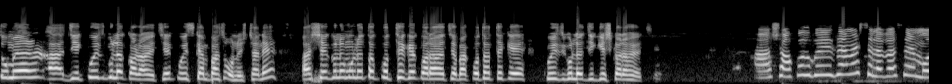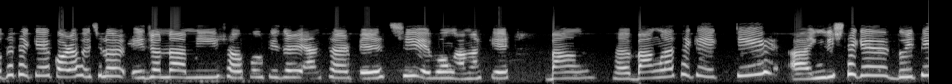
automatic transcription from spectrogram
তোমার যে কুইজগুলো করা হয়েছে কুইজ ক্যাম্পাস অনুষ্ঠানে সেগুলো মূলত কোত্থেকে করা হয়েছে বা কোথা থেকে কুইজগুলো জিজ্ঞেস করা হয়েছে? আহ, সকল কুইজ আমার সিলেবাসের মধ্যে থেকে করা হয়েছিল এই জন্য আমি সকল কুইজের অ্যান্সার পেয়েছি এবং আমাকে বাং- বাংলা থেকে একটি ইংলিশ থেকে দুইটি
